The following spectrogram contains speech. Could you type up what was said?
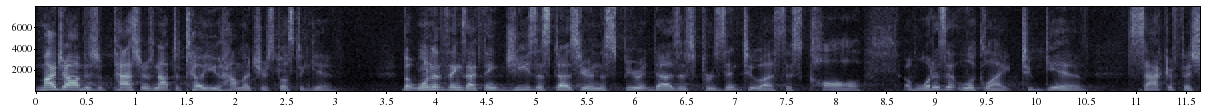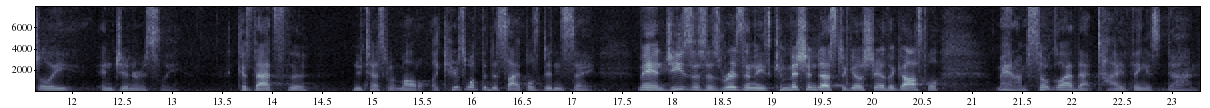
My job as a pastor is not to tell you how much you're supposed to give. But one of the things I think Jesus does here and the Spirit does is present to us this call of what does it look like to give sacrificially and generously. Because that's the New Testament model. Like, here's what the disciples didn't say Man, Jesus has risen, he's commissioned us to go share the gospel. Man, I'm so glad that tithe thing is done.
